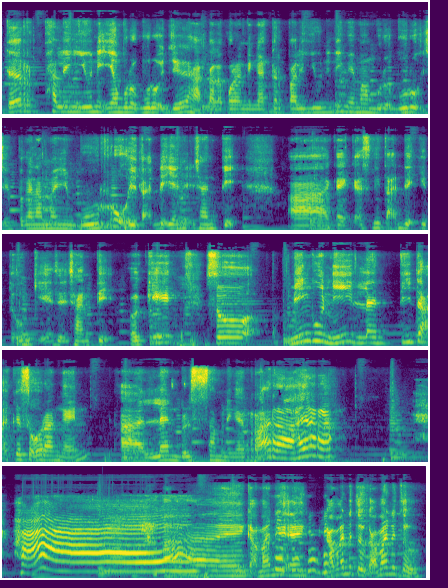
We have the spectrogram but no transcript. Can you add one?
Terpaling unik yang buruk-buruk je. Ha, Kalau korang dengar terpaling unik ni memang buruk-buruk je. Pengalaman yang buruk je, tak ada yang cantik. Ha, Kan kat sini tak ada kita ungkit yang cantik. Okay, so minggu ni Len tidak keseorangan. Uh, Len bersama dengan Rara. Hai Rara. Hai. Hai, kat mana eh, kat mana tu? Kat mana tu?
